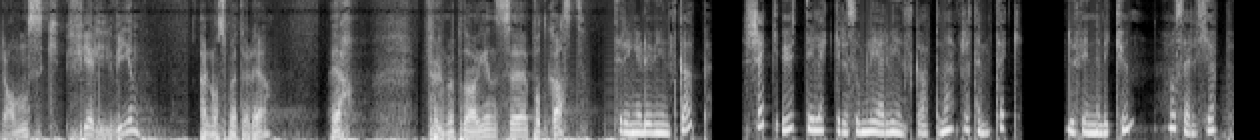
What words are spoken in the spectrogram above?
fransk fjellvin. Er det noe som heter det, ja? Følg med på dagens podkast. Trenger du vinskap? Sjekk ut de lekre sommeliervinskapene fra Temtec. Du finner de kun hos Elkjøp.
